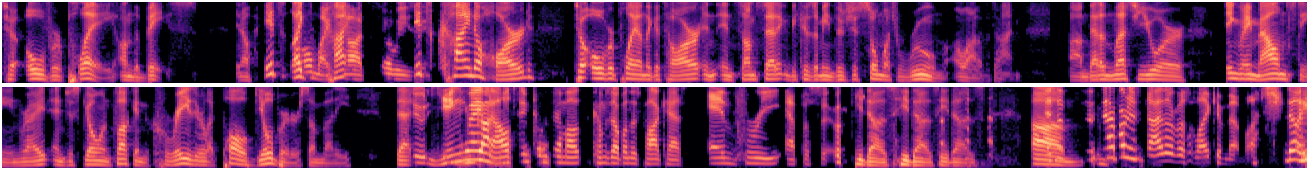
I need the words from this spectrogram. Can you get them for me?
to overplay on the bass you know it's like oh my ki- god, so easy. it's kind of hard to overplay on the guitar in, in some setting because I mean there's just so much room a lot of the time. Um, that unless you're Yngwie Malmsteen, right, and just going fucking crazy or like Paul Gilbert or somebody, that Dude, you, Yngwie got- Malmsteen comes up comes up on this podcast every episode. he does, he does, he does. Um, the, the sad part is neither of us like him that much. no, he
